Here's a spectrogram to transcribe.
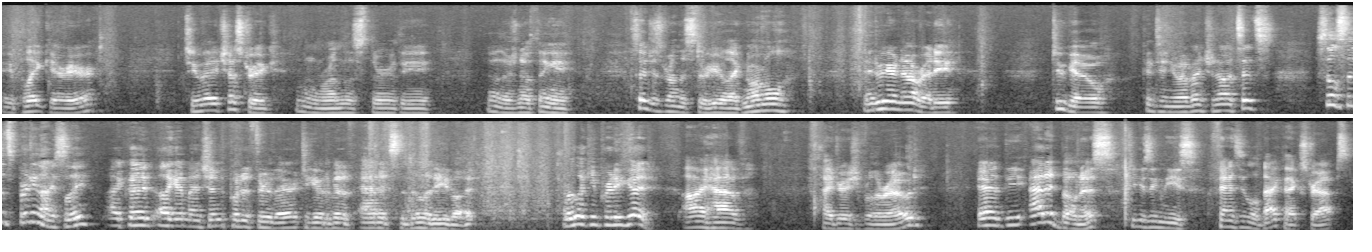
a plate carrier to a chest rig. Gonna run this through the, oh there's no thingy. So just run this through here like normal. And we are now ready to go continue our adventure. Now it sits Still sits pretty nicely. I could, like I mentioned, put it through there to give it a bit of added stability, but we're looking pretty good. I have hydration for the road, and the added bonus to using these fancy little backpack straps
